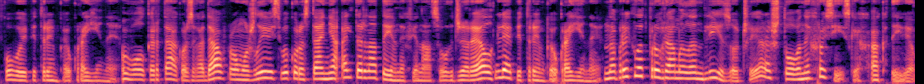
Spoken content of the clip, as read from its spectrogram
військової підтримки України. Волкер також згадав про можливість використання альтернативних фінансових джерел для підтримки України, наприклад, програми ленд-лізу чи арештованих російських активів.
